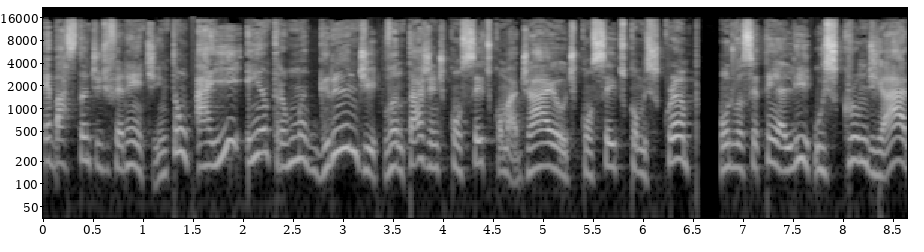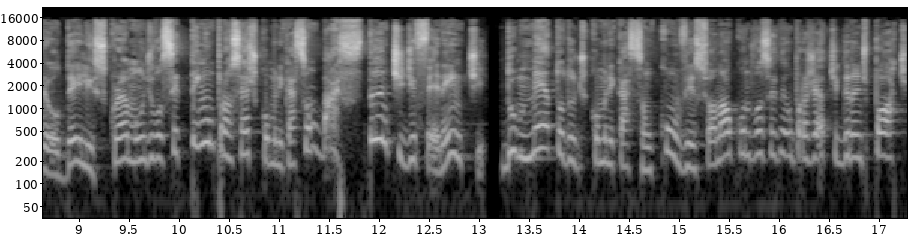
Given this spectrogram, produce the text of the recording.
é bastante diferente. Então, aí entra uma grande vantagem de conceitos como Agile, de conceitos como Scrum, onde você tem ali o Scrum diário, ou Daily Scrum, onde você tem um processo de comunicação bastante diferente do método de comunicação convencional quando você tem um projeto de grande porte,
